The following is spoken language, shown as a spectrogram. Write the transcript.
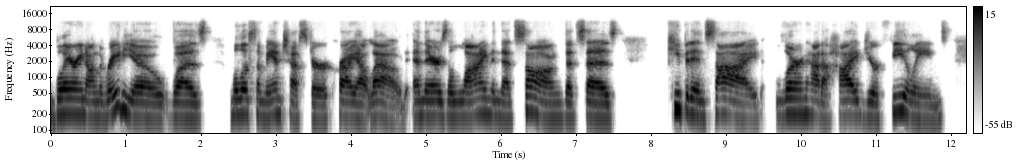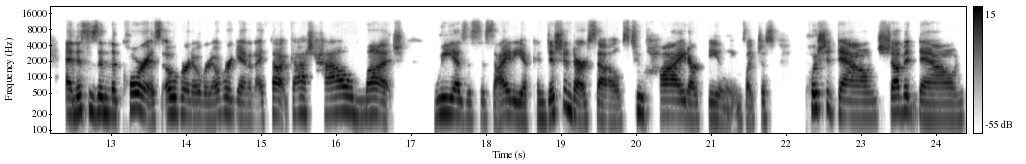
blaring on the radio was Melissa Manchester cry out loud. And there's a line in that song that says, keep it inside, learn how to hide your feelings. And this is in the chorus over and over and over again. And I thought, gosh, how much we as a society have conditioned ourselves to hide our feelings, like just push it down, shove it down,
